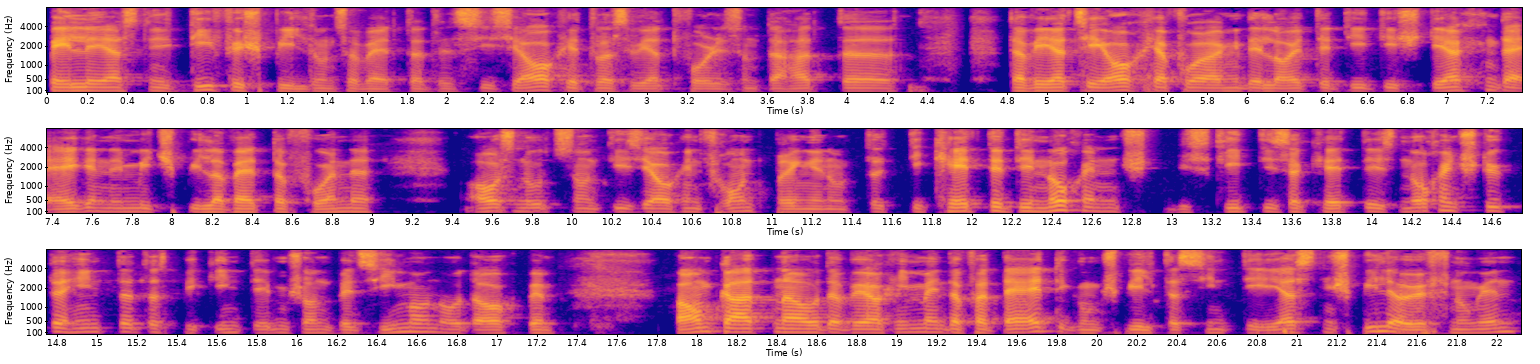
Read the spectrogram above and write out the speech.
Bälle erst in die Tiefe spielt und so weiter. Das ist ja auch etwas Wertvolles. Und da hat äh, der WRC auch hervorragende Leute, die die Stärken der eigenen Mitspieler weiter vorne ausnutzen und diese auch in Front bringen. Und die Kette, die noch ein, das Glied dieser Kette ist noch ein Stück dahinter. Das beginnt eben schon bei Simon oder auch beim Baumgartner oder wer auch immer in der Verteidigung spielt. Das sind die ersten Spieleröffnungen,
